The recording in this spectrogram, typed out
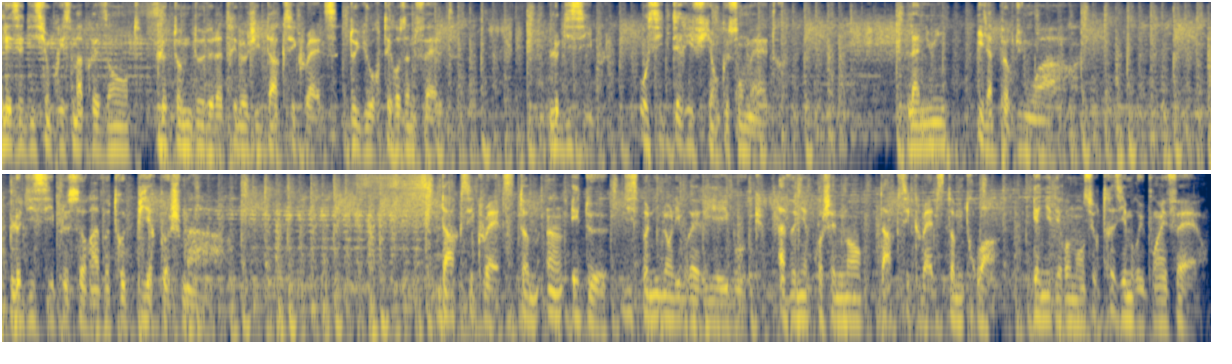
Les éditions Prisma présentent le tome 2 de la trilogie Dark Secrets de Jurt et Rosenfeld. Le disciple, aussi terrifiant que son maître. La nuit, il a peur du noir. Le disciple sera votre pire cauchemar. Dark Secrets, tome 1 et 2, disponibles en librairie et e-book. À venir prochainement, Dark Secrets, tome 3. Gagnez des romans sur 13e rue.fr.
